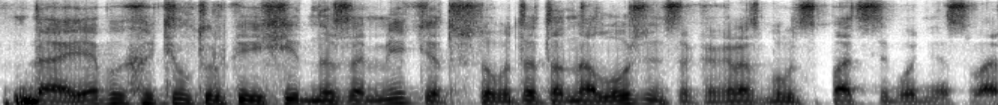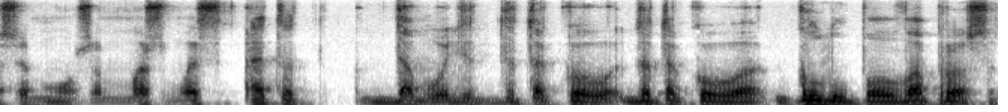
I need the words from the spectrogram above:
Да, я бы хотел только ехидно заметить, что вот эта наложница как раз будет спать сегодня с вашим мужем. Может, может этот доводит до такого, до такого глупого вопроса.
